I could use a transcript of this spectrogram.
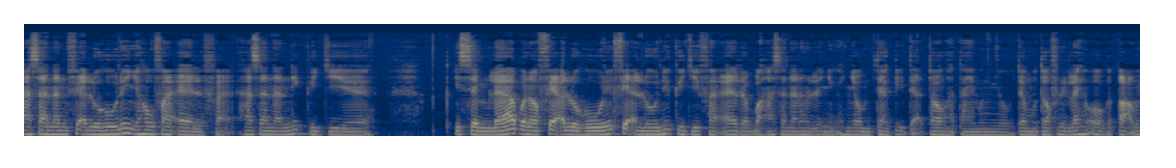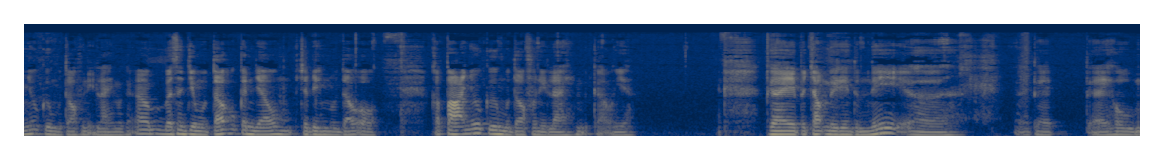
hasanan fi'luhu នេះញហូ fa'il hasanan នេះគឺជា ism la ប៉ុន្តែ fi'luhu នេះ fi'lu នេះគឺជា fa'il របស់ hasanan ខ្ញុំតែគេតាក់តងតែមញូតែ mutaf នេះឡៃអូកតមញូគឺ mutaf នេះឡៃមកបើសិនជា mutaf កិនយ៉ាវ sabih mutaf អូកតញូគឺ mutaf នេះឡៃមកកៅយ៉ាថ្ងៃបញ្ចប់មេរៀនទំនេះអឺថ្ងៃថ្ងៃហូម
